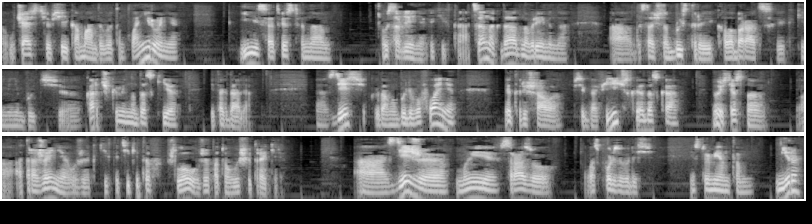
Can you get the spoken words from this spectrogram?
участие всей команды в этом планировании, и, соответственно, выставления каких-то оценок да, одновременно, а, достаточно быстрой коллаборации какими-нибудь э, карточками на доске и так далее. А, здесь, когда мы были в офлайне, это решала всегда физическая доска. Ну, естественно, а, отражение уже каких-то тикетов шло уже потом выше трекере. А здесь же мы сразу воспользовались инструментом мира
